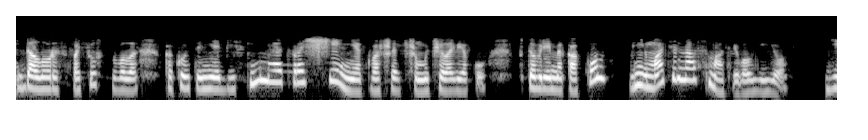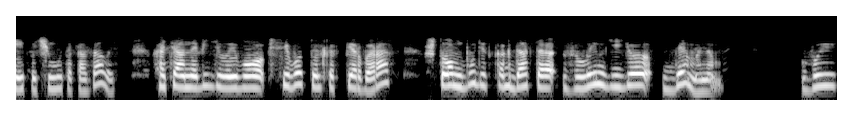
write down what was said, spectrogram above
Долорес почувствовала какое-то необъяснимое отвращение к вошедшему человеку, в то время как он внимательно осматривал ее. Ей почему-то казалось, хотя она видела его всего только в первый раз, что он будет когда-то злым ее демоном. Вы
